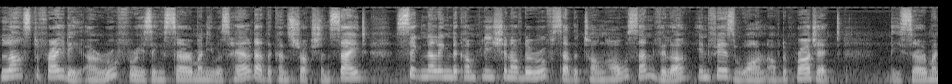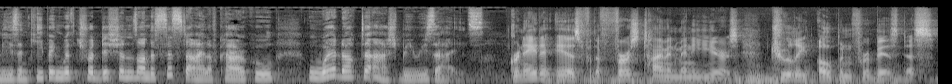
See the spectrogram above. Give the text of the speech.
Last Friday, a roof raising ceremony was held at the construction site, signaling the completion of the roofs at the Tong House and villa in phase one of the project. The ceremony is in keeping with traditions on the sister isle of Carriacou, where Dr. Ashby resides. Grenada is, for the first time in many years, truly open for business.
